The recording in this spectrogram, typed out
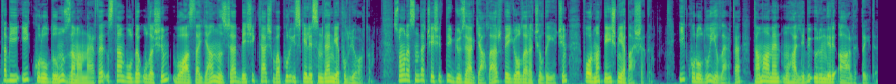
Tabii ilk kurulduğumuz zamanlarda İstanbul'da ulaşım Boğaz'da yalnızca Beşiktaş vapur iskelesinden yapılıyordu. Sonrasında çeşitli güzergahlar ve yollar açıldığı için format değişmeye başladı. İlk kurulduğu yıllarda tamamen muhallebi ürünleri ağırlıklıydı.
